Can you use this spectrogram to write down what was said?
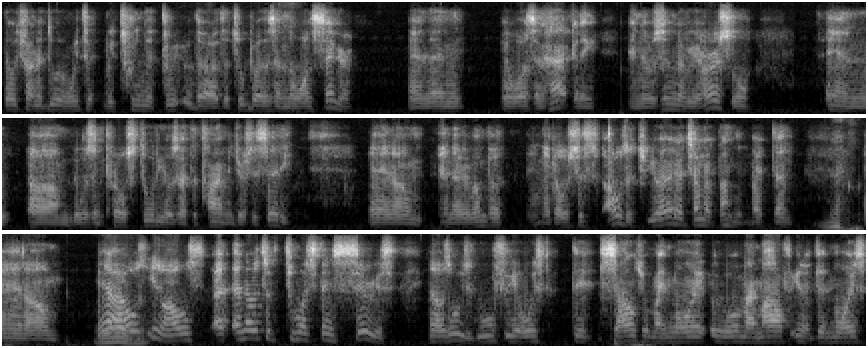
They were trying to do it with, between the three, the the two brothers and the one singer, and then it wasn't happening. And it was in the rehearsal, and um, it was in Pearl Studios at the time in Jersey City, and um, and I remember, like I was just, I was a, you had a charlatan back then, Yeah. and um, We yeah, I was, you know, I was, I, I never took too much things serious. You know, I was always goofy. I always did sounds with my noise, with my mouth. You know, did noise,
